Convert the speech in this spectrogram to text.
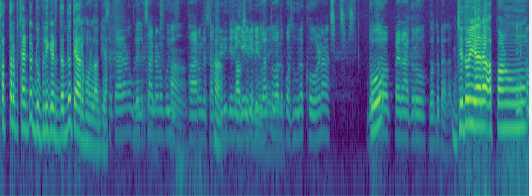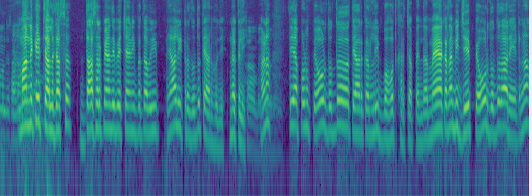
70% ਡੁਪਲੀਕੇਟ ਦੁੱਧ ਤਿਆਰ ਹੋਣ ਲੱਗ ਗਿਆ। ਸਰਕਾਰਾਂ ਨੂੰ ਕੋਈ ਕਿਸਾਨਾਂ ਨੂੰ ਕੋਈ ਫਾਰਮ ਦੇ ਸਬਸਿਡੀ ਦੇਣੀ ਚਾਹੀਦੀ ਵੀ ਵੱਧ ਤੋਂ ਵੱਧ ਪਸ਼ੂ ਰੱਖੋ ਹਨਾ? ਦੁੱਧ ਉਹ- ਪੈਦਾ ਕਰੋ। ਦੁੱਧ ਪੈਦਾ ਜਦੋਂ ਯਾਰ ਆਪਾਂ ਨੂੰ ਮੰਨ ਕੇ ਚੱਲ ਜੱਸ 10 ਰੁਪਿਆਂ ਦੇ ਵਿੱਚ ਐ ਨਹੀਂ ਪਤਾ ਵੀ 50 ਲੀਟਰ ਦੁੱਧ ਤਿਆਰ ਹੋ ਜੇ ਨਕਲੀ ਹਨਾ? ਤੇ ਆਪਾਂ ਨੂੰ ਪਿਓਰ ਦੁੱਧ ਤਿਆਰ ਕਰਨ ਲਈ ਬਹੁਤ ਖਰਚਾ ਪੈਂਦਾ। ਮੈਂ ਕਹਿੰਦਾ ਵੀ ਜੇ ਪਿਓਰ ਦੁੱਧ ਦਾ ਰੇਟ ਨਾ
